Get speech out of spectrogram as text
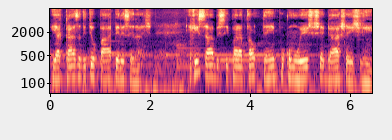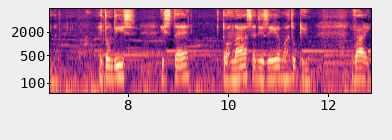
e a casa de teu pai perecerás. E quem sabe se para tal tempo como este chegaste a este reino. Então disse Esté que tornasse a dizer a Mardoqueu: Vai,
